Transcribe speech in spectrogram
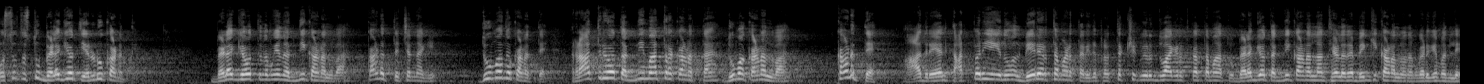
ವಸ್ತುತಸ್ತು ಬೆಳಗ್ಗೆ ಹೊತ್ತು ಎರಡೂ ಕಾಣುತ್ತೆ. ಬೆಳಗ್ಗೆ ಹೊತ್ತು ನಮಗೇನು ಅಗ್ನಿ ಕಾಣಲ್ವಾ? ಕಾಣುತ್ತೆ, ಚೆನ್ನಾಗಿ. ಧೂಮನೂ ಕಾಣುತ್ತೆ. ರಾತ್ರಿ ಹೊತ್ತು ಅಗ್ನಿ ಮಾತ್ರ ಕಾಣುತ್ತಾ? ಧೂಮ ಕಾಣಲ್ವಾ? ಕಾಣುತ್ತೆ. ಆದರೆ ಅಲ್ಲಿ ತಾತ್ಪರ್ಯ ಏನು? ಅಲ್ಲಿ ಬೇರೆ ಅರ್ಥ ಮಾಡ್ತಾರೆ. ಇದು ಪ್ರತ್ಯಕ್ಷಕ್ಕೆ ವಿರುದ್ಧವಾಗಿರ್ತಕ್ಕಂಥ ಮಾತು. ಬೆಳಗ್ಗೆ ಹೊತ್ತು ಅಗ್ನಿ ಕಾಣಲ್ಲ ಅಂತ ಹೇಳಿದ್ರೆ ಬೆಂಕಿ ಕಾಣಲ್ವ ನಮ್ಮ ಅಡುಗೆ ಮನೇಲಿ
